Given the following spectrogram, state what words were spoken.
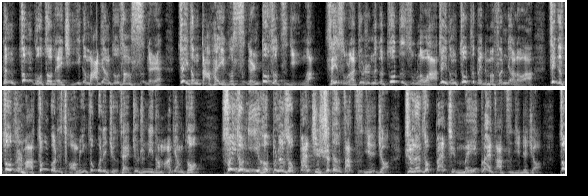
跟中国坐在一起，一个麻将桌上四个人，最终打牌以后四个人都说自己赢了，谁输了？就是那个桌子输了哇，最终桌子被他们分掉了哇。这个桌子什么？中国的草民，中国的韭菜，就是那张麻将桌。所以说，你以后不能说搬起石头砸自己的脚，只能说搬起煤块砸自己的脚。中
